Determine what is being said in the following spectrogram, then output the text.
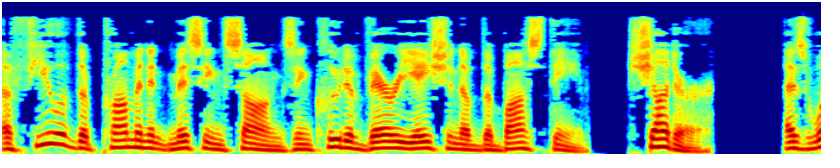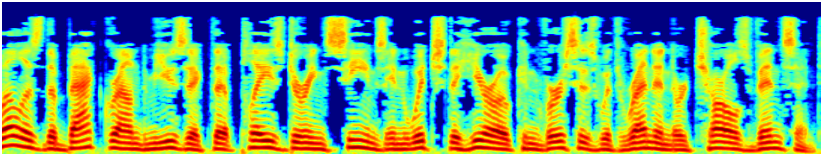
A few of the prominent missing songs include a variation of the boss theme, Shudder, as well as the background music that plays during scenes in which the hero converses with Renon or Charles Vincent.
